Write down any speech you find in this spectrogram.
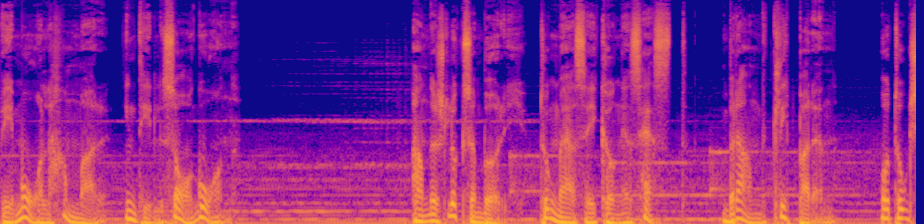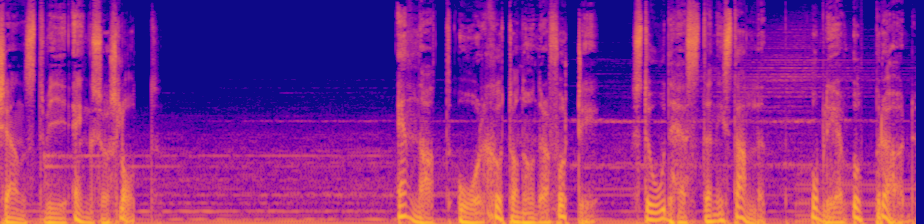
vid Målhammar intill Sagån. Anders Luxemburg tog med sig kungens häst, Brandklipparen, och tog tjänst vid Ängsö slott. En natt år 1740 stod hästen i stallet och blev upprörd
